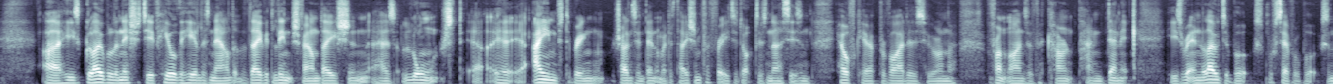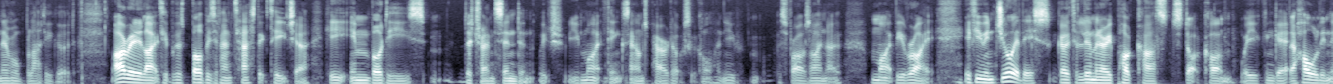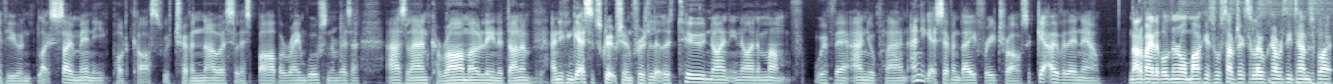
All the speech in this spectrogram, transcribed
Uh, his global initiative, Heal the Healers Now, that the David Lynch Foundation has launched, uh, uh, aims to bring transcendental meditation for free to doctors, nurses, and healthcare providers who are on the front lines of the current pandemic. He's written loads of books, well, several books, and they're all bloody good. I really liked it because Bob is a fantastic teacher. He embodies the transcendent, which you might think sounds paradoxical, and you, as far as I know, might be right. If you enjoy this, go to luminarypodcasts.com where you can get a whole interview and like so many podcasts with Trevor Noah, Celeste Barber, Rainn Wilson, and Reza Aslan, Karamo, Lena Dunham. And you can get a subscription for as little as two ninety nine a month with their annual plan, and you get a seven day free trial. So get over there now. Not available in all markets or subject to local currency terms apply.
